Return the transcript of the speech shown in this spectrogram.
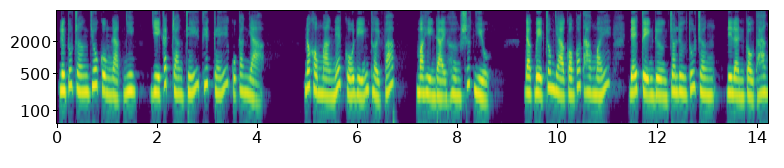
Lương Tú Trân vô cùng ngạc nhiên vì cách trang trí thiết kế của căn nhà. Nó không mang nét cổ điển thời Pháp mà hiện đại hơn rất nhiều. Đặc biệt trong nhà còn có thang máy để tiện đường cho Lương Tú Trân đi lên cầu thang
